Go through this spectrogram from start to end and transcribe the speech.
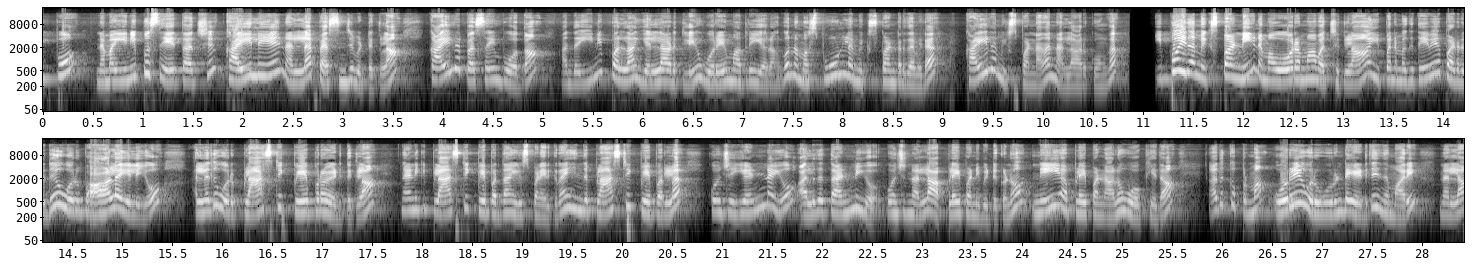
இப்போது நம்ம இனிப்பு சேர்த்தாச்சு கையிலையே நல்லா பிசைஞ்சு விட்டுக்கலாம். கையில் பிசையும் போது தான் அந்த இனிப்பெல்லாம் எல்லா இடத்துலையும் ஒரே மாதிரி இறங்கும். நம்ம ஸ்பூனில் மிக்ஸ் பண்ணுறதை விட கையில் மிக்ஸ் பண்ணால் தான் நல்லா இருக்குங்க. இப்போ இதை மிக்ஸ் பண்ணி நம்ம ஓரமாக வச்சுக்கலாம். இப்போ நமக்கு தேவைப்படுறது ஒரு வாழை இலையோ அல்லது ஒரு பிளாஸ்டிக் பேப்பரோ எடுத்துக்கலாம். நான் இன்றைக்கி பிளாஸ்டிக் பேப்பர் தான் யூஸ் பண்ணியிருக்கிறேன் இந்த பிளாஸ்டிக் பேப்பரில் கொஞ்சம் எண்ணெயோ அல்லது தண்ணியோ கொஞ்சம் நல்லா அப்ளை பண்ணி விட்டுக்கணும். நெய் அப்ளை பண்ணாலும் ஓகே தான். அதுக்கப்புறமா ஒரே ஒரு உருண்டை எடுத்து இந்த மாதிரி நல்லா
